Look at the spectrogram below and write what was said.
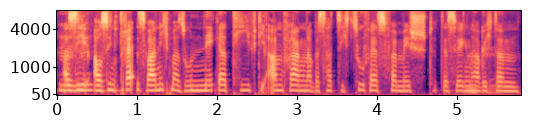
Mhm. Also sie, aus Interesse, es war nicht mal so negativ, die Anfragen, aber es hat sich zu fest vermischt. Deswegen okay. habe ich dann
